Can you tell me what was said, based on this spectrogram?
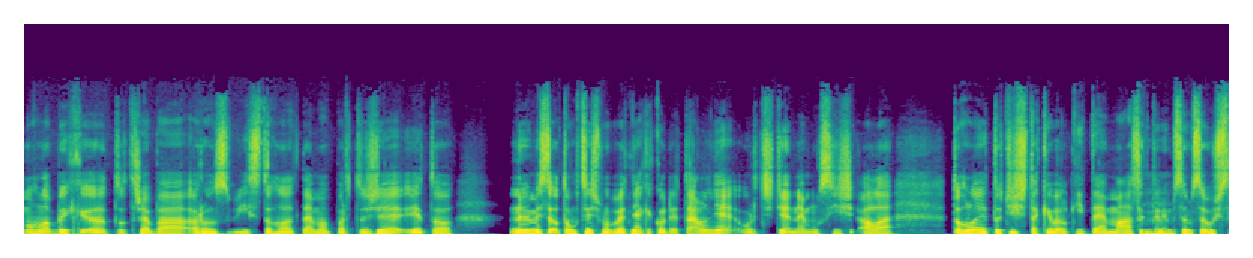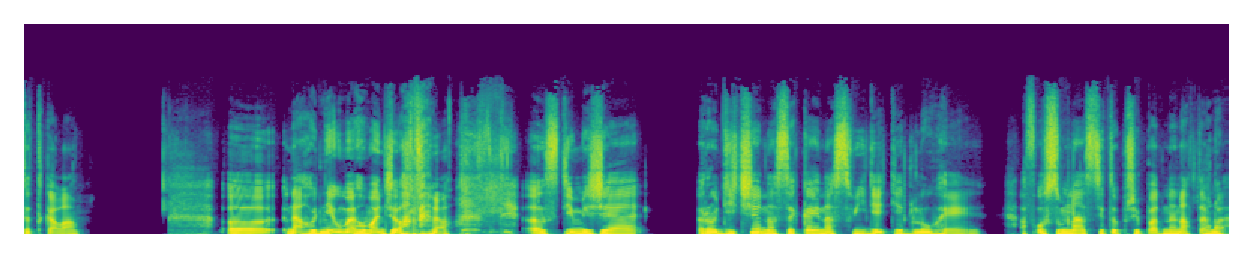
Mohla bych eh, to třeba rozvíst tohle téma, protože je to, nevím, jestli o tom chceš mluvit nějak jako detailně, určitě nemusíš, ale tohle je totiž taky velký téma, se kterým hmm. jsem se už setkala náhodně u mého manžela teda, uh, s tím, že rodiče nasekají na svý děti dluhy a v 18 to připadne na tebe. Ano.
